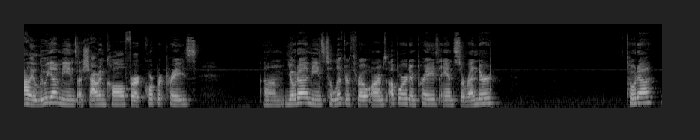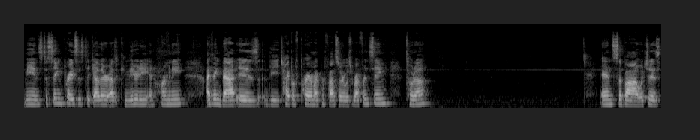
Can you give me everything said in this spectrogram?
Alleluia means a shouting call for corporate praise. Um, Yoda means to lift or throw arms upward in praise and surrender. Toda means to sing praises together as a community in harmony. I think that is the type of prayer my professor was referencing, Toda. And Sabah, which is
